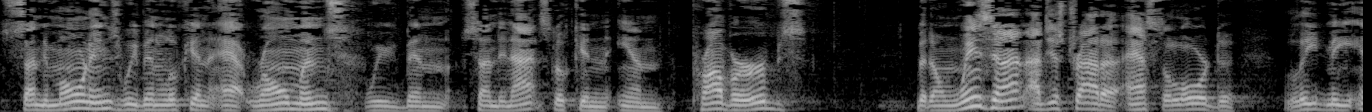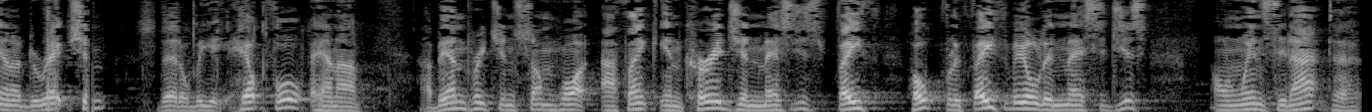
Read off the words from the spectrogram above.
Sunday mornings we've been looking at Romans. We've been Sunday nights looking in Proverbs. But on Wednesday night I just try to ask the Lord to lead me in a direction that'll be helpful and I, I've been preaching somewhat, I think, encouraging messages, faith, hopefully faith building messages on Wednesday night to,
